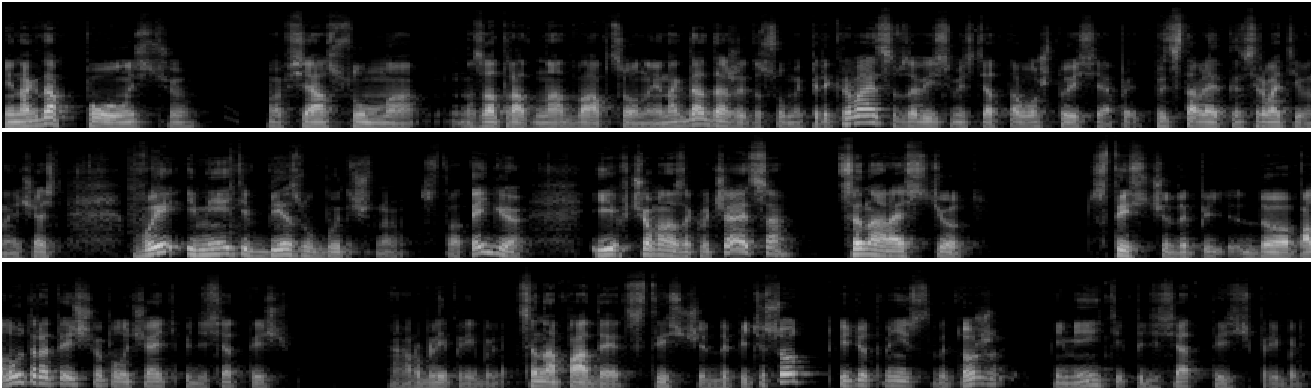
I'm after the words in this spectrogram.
иногда полностью, вся сумма затрат на два опциона, иногда даже эта сумма перекрывается в зависимости от того, что из себя представляет консервативная часть, вы имеете безубыточную стратегию. И в чем она заключается? Цена растет с 1000 до, до полутора тысяч, вы получаете 50 тысяч а, рублей прибыли. Цена падает с 1000 до 500, идет вниз, вы тоже имеете 50 тысяч прибыли.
